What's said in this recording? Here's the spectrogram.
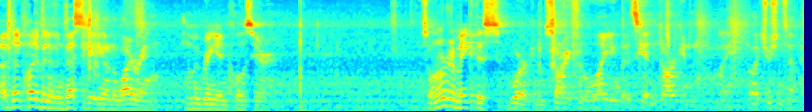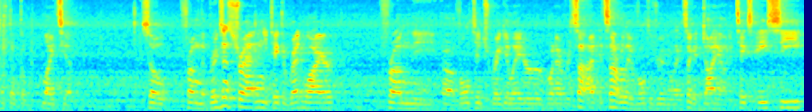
I've done quite a bit of investigating on the wiring. Let me bring you in close here. So in order to make this work, and I'm sorry for the lighting, but it's getting dark and my electricians haven't hooked up the lights yet. So from the Briggs & Stratton, you take the red wire from the uh, voltage regulator or whatever. It's not, it's not really a voltage regulator, it's like a diode. It takes AC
